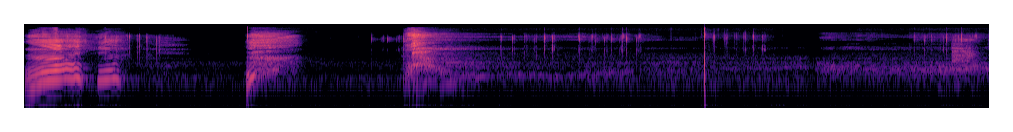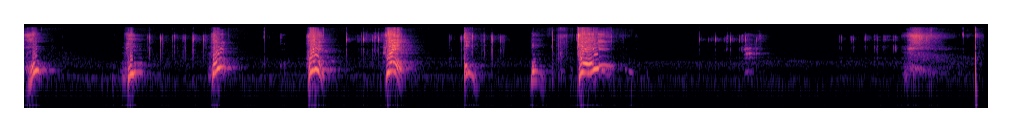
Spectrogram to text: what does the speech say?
Uh, yeah. Oh,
